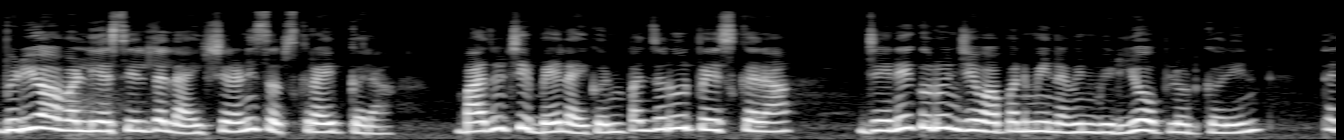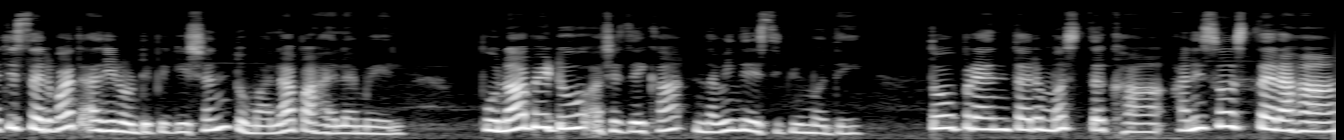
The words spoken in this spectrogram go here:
व्हिडिओ आवडली असेल तर लाईक शेअर आणि सबस्क्राईब करा. बाजूची बेल ऐकून पण जरूर प्रेस करा. जेणेकरून जेव्हा पण मी नवीन व्हिडिओ अपलोड करेन त्याची सर्वात आधी नोटिफिकेशन तुम्हाला पाहायला मिळेल. पुन्हा भेटू असेच एका नवीन रेसिपीमध्ये तोपर्यंत मस्त खा आणि स्वस्त रहा.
